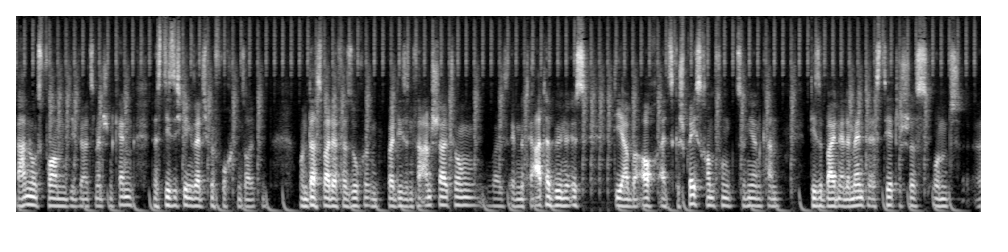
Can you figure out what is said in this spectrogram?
Verhandlungsformen, die wir als Menschen kennen, dass die sich gegenseitig befruchten sollten. Und das war der Versuch bei diesen Veranstaltungen, weil es eben eine Theaterbühne ist, die aber auch als Gesprächsraum funktionieren kann, diese beiden Elemente, ästhetisches und äh,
